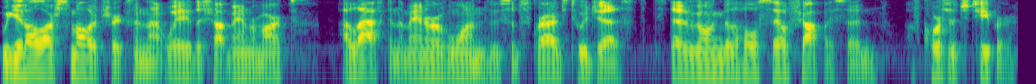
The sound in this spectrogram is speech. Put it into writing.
We get all our smaller tricks in that way, the shopman remarked. I laughed in the manner of one who subscribes to a jest. Instead of going to the wholesale shop, I said, Of course it's cheaper.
